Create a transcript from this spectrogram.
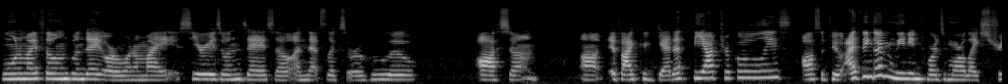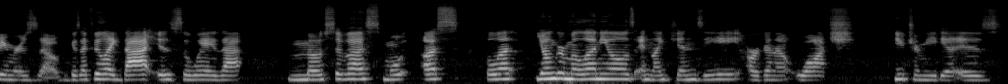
one of my films one day or one of my series one day, so a Netflix or a Hulu, awesome. Uh, if I could get a theatrical release, awesome too. I think I'm leaning towards more like streamers though, because I feel like that is the way that most of us, mo- us younger millennials and like Gen Z, are gonna watch future media is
